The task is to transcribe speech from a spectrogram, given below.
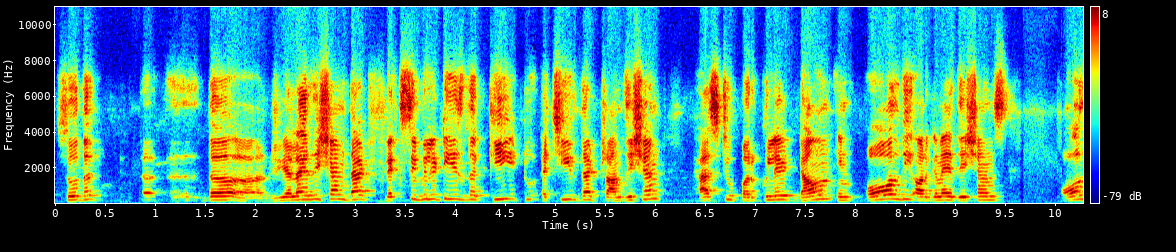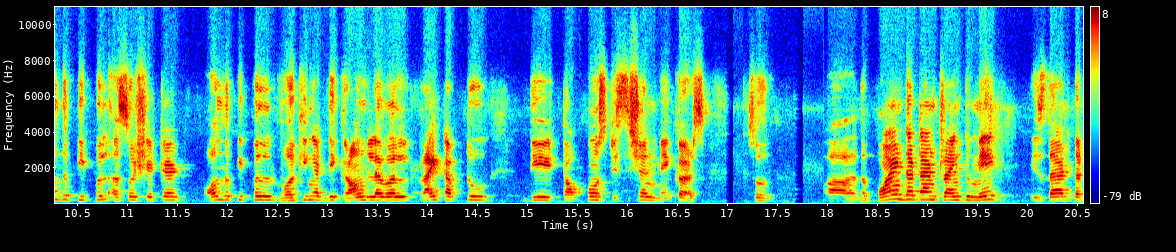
So the uh, the realization that flexibility is the key to achieve that transition has to percolate down in all the organizations, all the people associated, all the people working at the ground level, right up to the topmost decision makers. So uh, the point that I'm trying to make is that the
